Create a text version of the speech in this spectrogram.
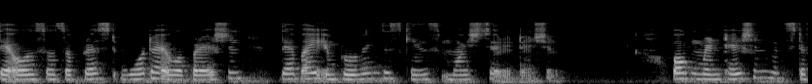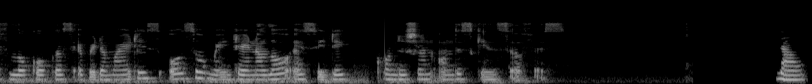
They also suppressed water evaporation, thereby improving the skin's moisture retention. Augmentation with Staphylococcus epidermidis also maintain a low acidic condition on the skin surface. Now,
